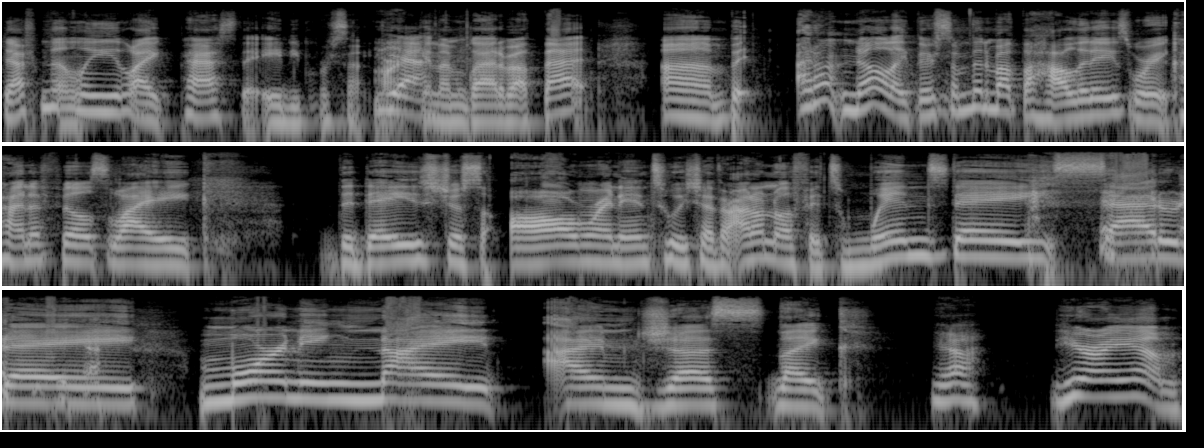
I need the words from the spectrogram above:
definitely like past the 80% mark Yeah. and I'm glad about that. Um but I don't know, like there's something about the holidays where it kind of feels like the days just all run into each other. I don't know if it's Wednesday, Saturday, morning, night. I'm just like Yeah. Here I am.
